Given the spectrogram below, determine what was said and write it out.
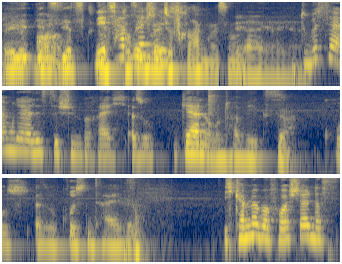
Äh, Jetzt, jetzt, jetzt, Nee, jetzt kommen irgendwelche Fragen, weißt du? Ja, ja, ja. Du bist ja im realistischen Bereich, also gerne unterwegs. Ja. Groß, also größtenteils. Ja. Ich kann mir aber vorstellen, dass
